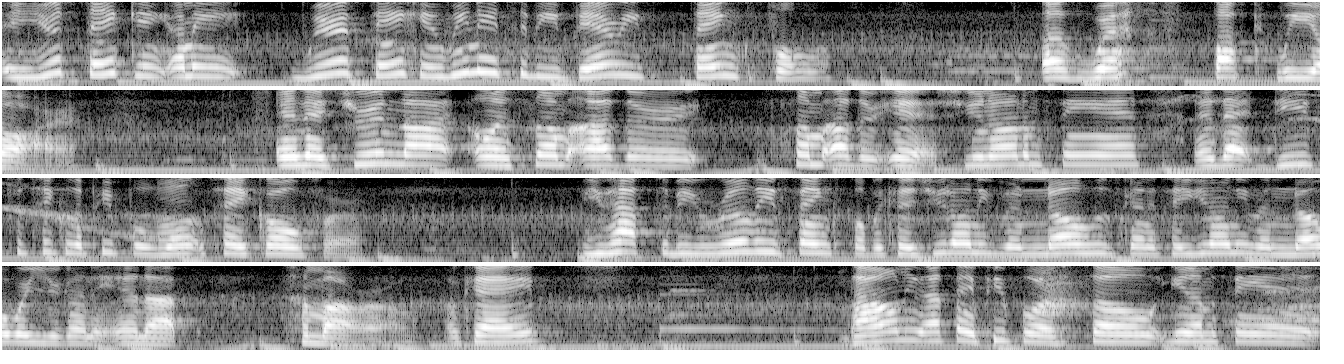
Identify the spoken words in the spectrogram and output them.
you're thinking, I mean, we're thinking we need to be very thankful of where fuck we are. And that you're not on some other some other ish. You know what I'm saying? And that these particular people won't take over. You have to be really thankful because you don't even know who's going to take. You don't even know where you're going to end up tomorrow. Okay? But I, only, I think people are so, you know what I'm saying,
